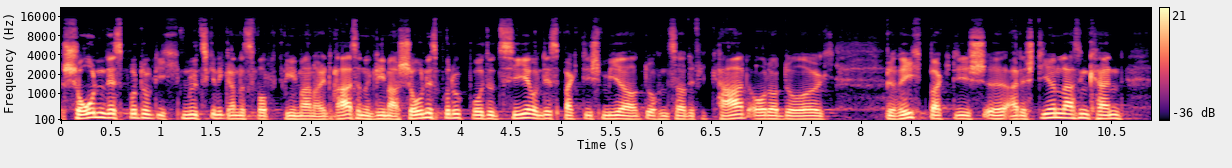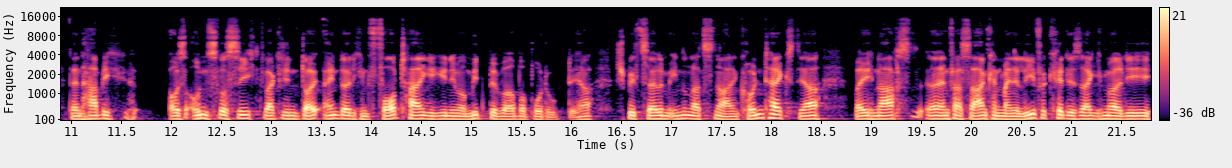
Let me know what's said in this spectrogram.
schonendes Produkt, ich nutze gerne das Wort klimaneutral, sondern klimaschonendes Produkt produziere und das praktisch mir durch ein Zertifikat oder durch Bericht praktisch äh, attestieren lassen kann, dann habe ich aus unserer Sicht wirklich einen eindeutigen Vorteil gegenüber Mitbewerberprodukten, ja, speziell im internationalen Kontext, ja, weil ich nach, äh, einfach sagen kann, meine Lieferkette, sage ich mal, die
